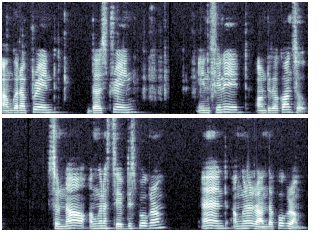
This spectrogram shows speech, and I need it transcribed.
I'm gonna print the string infinite onto the console. So now I'm gonna save this program and I'm gonna run the program.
